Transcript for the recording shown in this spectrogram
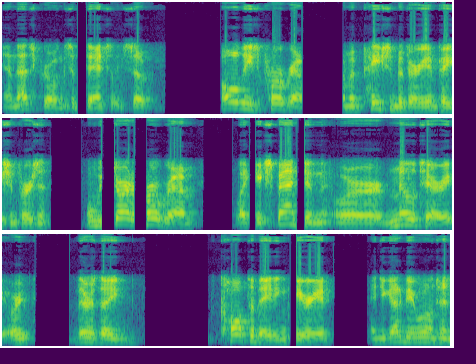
and that's growing substantially. So all these programs, I'm a patient but very impatient person. When we start a program like expansion or military, or there's a cultivating period, and you got to be willing to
